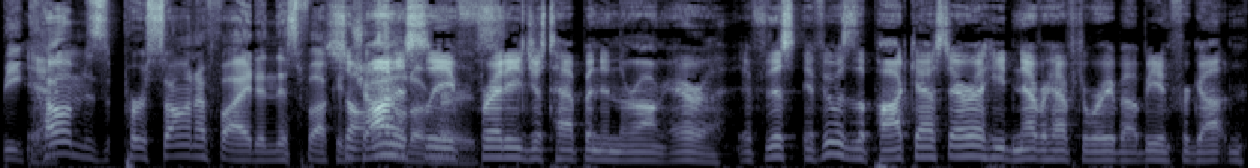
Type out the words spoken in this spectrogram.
becomes personified in this fucking So child honestly. Freddy just happened in the wrong era. If this if it was the podcast era, he'd never have to worry about being forgotten.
